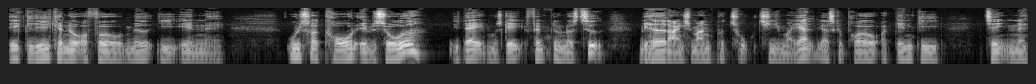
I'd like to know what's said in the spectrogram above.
ikke lige kan nå at få med i en øh, ultra kort episode. I dag måske 15 minutters tid. Vi havde et arrangement på to timer i alt. Jeg skal prøve at gengive tingene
